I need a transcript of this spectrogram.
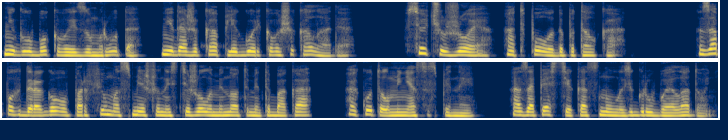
ни глубокого изумруда, ни даже капли горького шоколада. Все чужое, от пола до потолка. Запах дорогого парфюма, смешанный с тяжелыми нотами табака, окутал меня со спины, а запястье коснулась грубая ладонь.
